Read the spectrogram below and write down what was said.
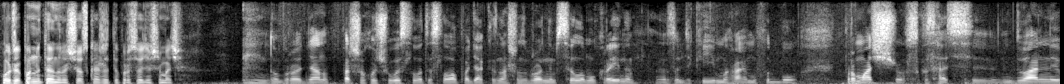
Отже, пане тренере, що скажете про сьогоднішній матч? Доброго дня. Ну, по-перше, хочу висловити слова подяки з нашим Збройним силам України. Завдяки їм ми граємо у футбол. Про матч, що сказати, індивідуальні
